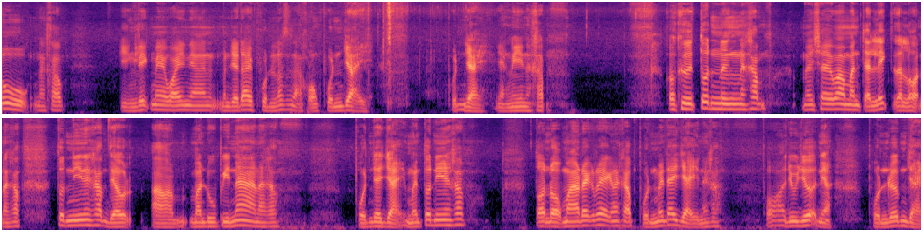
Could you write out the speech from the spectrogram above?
ลูกนะครับ กิ่งเล็กไม่ไว้เนี่ยมันจะได้ผลลักษณะของผลใหญ่ ผลใหญ่อย่างนี้นะครับ ก็คือต้นหนึ่งนะครับ ไม่ใช่ว่ามันจะเล็กตลอดนะครับ ต้นนี้นะครับ เดี๋ยวมาดูปีหน้านะครับ ผลใหญ่ๆเหมือนต้นนี้นะครับ ตอนออกมาแรก ๆนะครับ ผลไม่ได้ใหญ่นะครับพออายุเยอะเนี่ยผลเริ่มใหญ่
